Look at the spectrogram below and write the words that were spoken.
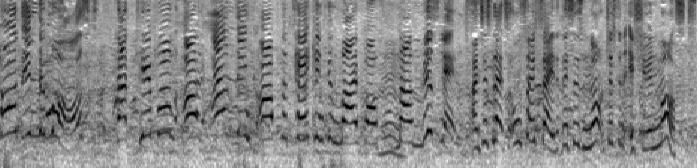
taught in the mosques that people are ending up to taking of non-Muslims. And just let's also say that this is not just an issue in mosques.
